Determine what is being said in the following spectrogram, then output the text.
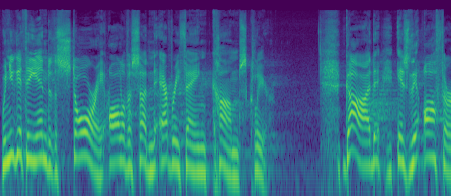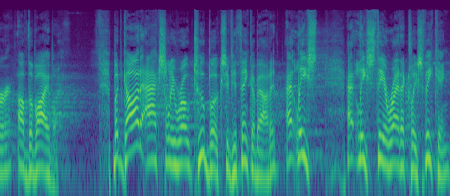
When you get to the end of the story, all of a sudden everything comes clear. God is the author of the Bible. But God actually wrote two books, if you think about it, at least, at least theoretically speaking.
